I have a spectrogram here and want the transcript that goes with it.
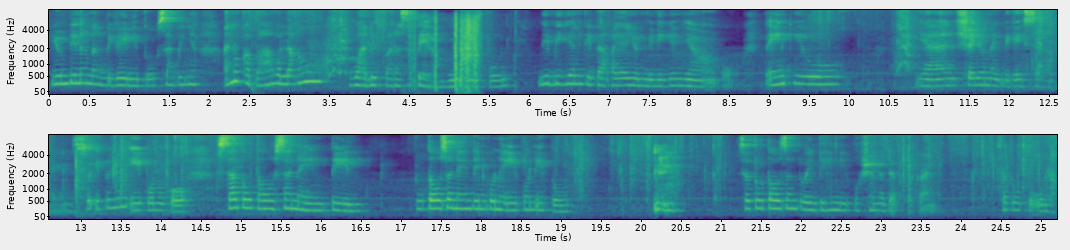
Yun din ang nagbigay nito. Sabi niya, ano ka ba? Wala kang wallet para sa pera mo, ipon. Bibigyan kita, kaya yun, binigyan niya ako. Thank you. Yan, siya yung nagbigay sa akin. So, ito yung ipon ko sa 2019. 2019 ko na ipon ito. Sa 2020, hindi ko siya nadagdagan. Sa totoo lang.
